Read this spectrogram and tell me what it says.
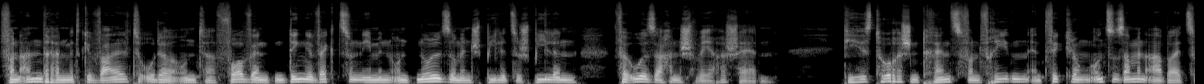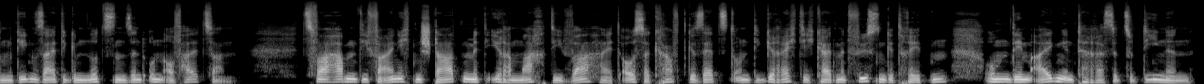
von anderen mit Gewalt oder unter Vorwänden Dinge wegzunehmen und Nullsummenspiele zu spielen, verursachen schwere Schäden. Die historischen Trends von Frieden, Entwicklung und Zusammenarbeit zum gegenseitigen Nutzen sind unaufhaltsam. Zwar haben die Vereinigten Staaten mit ihrer Macht die Wahrheit außer Kraft gesetzt und die Gerechtigkeit mit Füßen getreten, um dem Eigeninteresse zu dienen,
